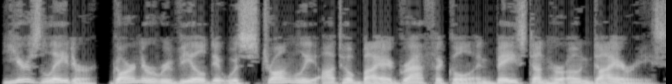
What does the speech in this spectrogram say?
Years later, Garner revealed it was strongly autobiographical and based on her own diaries.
